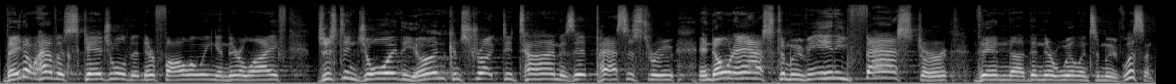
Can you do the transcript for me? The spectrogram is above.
They don't have a schedule that they're following in their life. Just enjoy the unconstructed time as it passes through and don't ask to move any faster than, uh, than they're willing to move. Listen,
